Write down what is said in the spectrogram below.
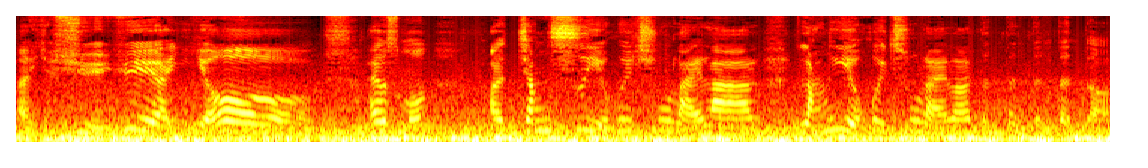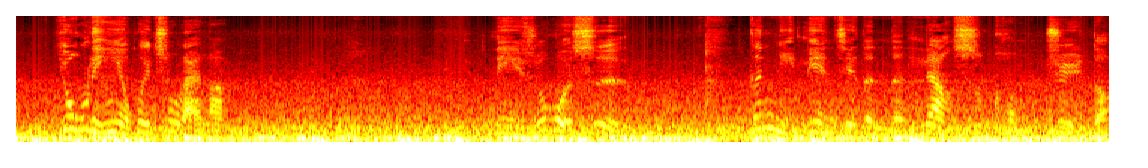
哎呀，血月，哎呦，还有什么啊？僵尸也会出来啦，狼也会出来啦，等等等等的，幽灵也会出来了。你如果是跟你链接的能量是恐惧的，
